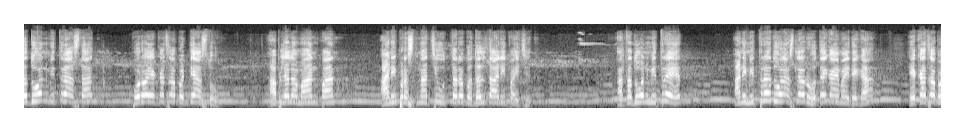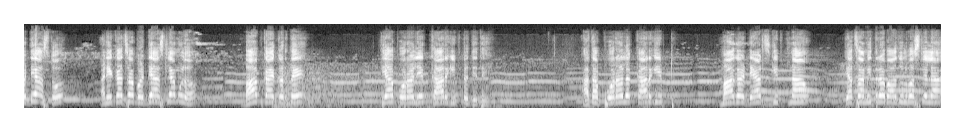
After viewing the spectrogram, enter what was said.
तर दोन मित्र असतात. पोरं एकाचा बड्डे असतो. आपल्याला मानपान आणि प्रश्नाची उत्तरं बदलता आली पाहिजेत. आता दोन मित्र आहेत आणि मित्र दोन असल्यावर होते काय माहिती आहे का? एकाचा बड्डे असतो आणि एकाचा बड्डे असल्यामुळं बाप काय करते त्या पोराला एक कार गिफ्ट देते आता पोराला कार गिफ्ट मागं डॅड्स गिफ्ट नाव त्याचा मित्र बाजूला बसलेला.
